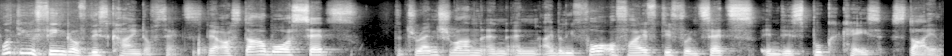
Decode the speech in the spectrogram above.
what do you think of this kind of sets? There are Star Wars sets, the trench one, and, and I believe four or five different sets in this bookcase style.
